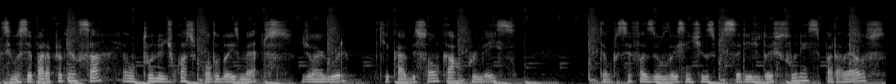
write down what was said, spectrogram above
Se você para para pensar, é um túnel de 4.2 metros de largura, que cabe só um carro por vez. Então, para você fazer os dois sentidos, precisaria de dois túneis paralelos.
